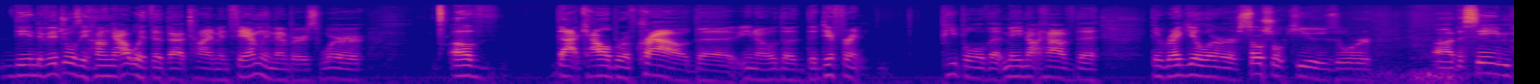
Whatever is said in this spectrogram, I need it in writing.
the individuals he hung out with at that time and family members were of that caliber of crowd the you know the the different people that may not have the the regular social cues or uh, the same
